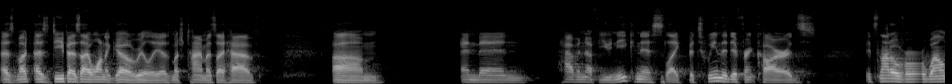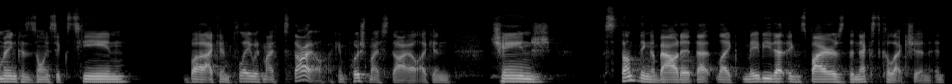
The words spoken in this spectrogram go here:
as much as deep as I want to go, really, as much time as I have. Um, and then have enough uniqueness like between the different cards. It's not overwhelming because it's only 16 but I can play with my style. I can push my style. I can change something about it that like maybe that inspires the next collection. And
